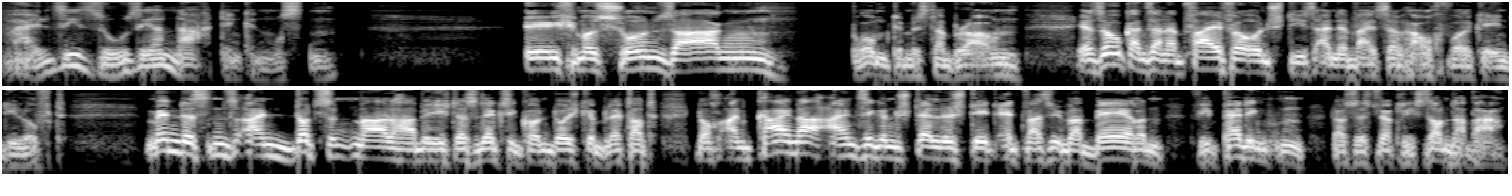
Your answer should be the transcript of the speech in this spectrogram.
weil sie so sehr nachdenken mussten. Ich muss schon sagen, brummte Mr. Brown. Er sog an seiner Pfeife und stieß eine weiße Rauchwolke in die Luft. Mindestens ein Dutzend Mal habe ich das Lexikon durchgeblättert, doch an keiner einzigen Stelle steht etwas über Bären, wie Paddington, das ist wirklich sonderbar.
